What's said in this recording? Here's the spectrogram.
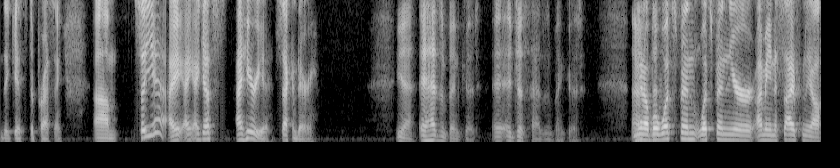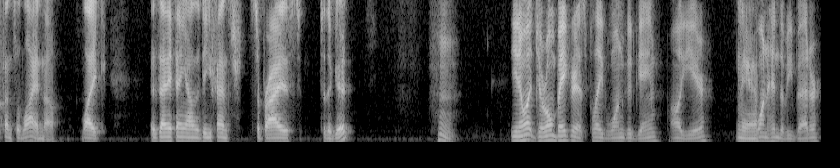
that gets depressing. Um, so yeah, I, I, I guess I hear you. Secondary. Yeah, it hasn't been good. It, it just hasn't been good. you know but what's been what's been your i mean aside from the offensive line though like is anything on the defense surprised to the good Hmm. You know what? Jerome Baker has played one good game all year. yeah I wanted him to be better.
